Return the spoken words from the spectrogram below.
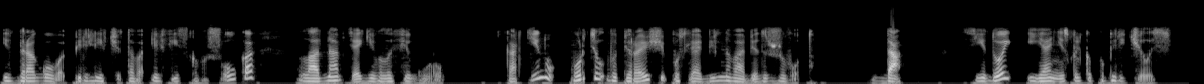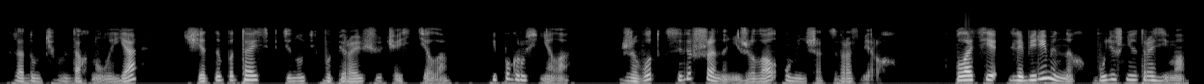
из дорогого переливчатого эльфийского шелка ладно обтягивало фигуру. Картину портил выпирающий после обильного обеда живот. Да, с едой я несколько погорячилась, задумчиво вздохнула я, тщетно пытаясь втянуть выпирающую часть тела. И погрустнела. Живот совершенно не желал уменьшаться в размерах. В платье для беременных будешь неотразима.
